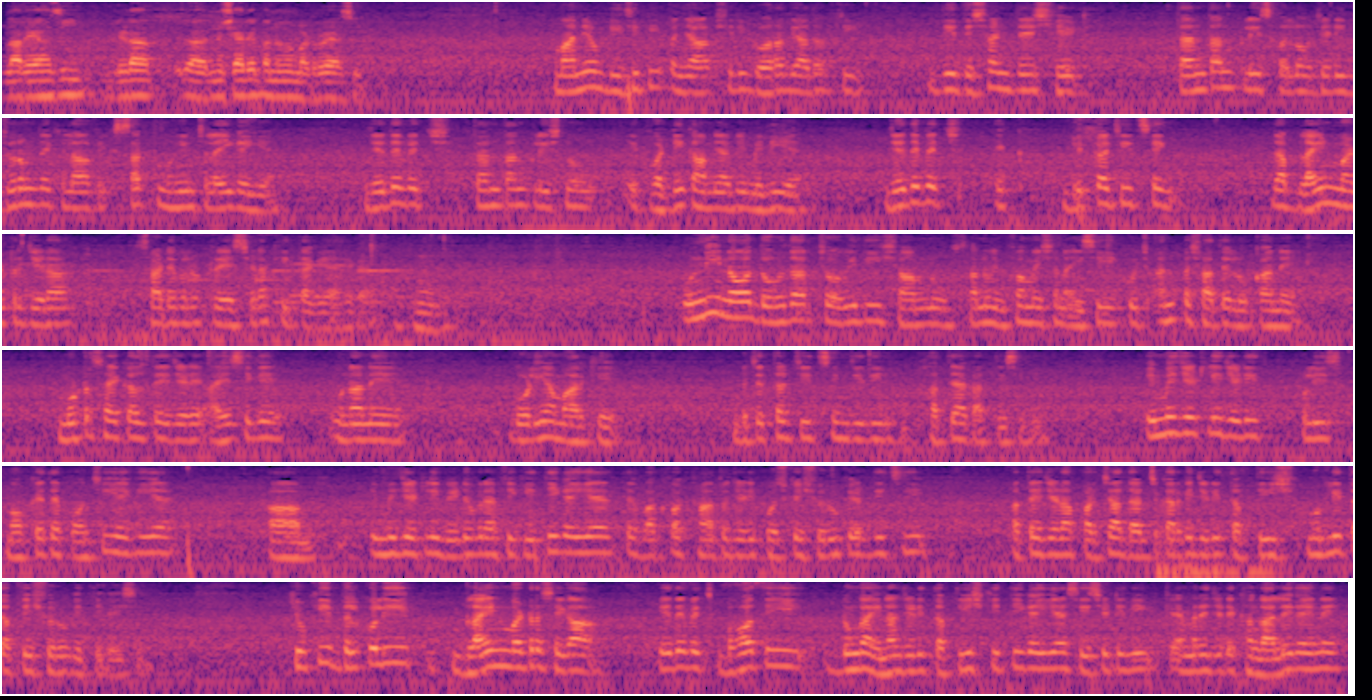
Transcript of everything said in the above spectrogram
ਮਾਮਲਾ ਰਿਹਾ ਸੀ ਜਿਹੜਾ ਨਸ਼ਹਿਰੇ ਪੰਨੂ ਵਿੱਚ ਮਰਡਰ ਹੋਇਆ ਸੀ। ਮਾਨਯੋਗ ਡੀਜੀਪੀ ਪੰਜਾਬ ਸ਼੍ਰੀ ਗੌਰਵ ਯਾਦਵ ਜੀ ਦੀ ਦਿਸ਼ਾ ਨਿਰਦੇਸ਼ ਹੇਠ ਤਰਨਤਾਰਨ ਪੁਲਿਸ ਵੱਲੋਂ ਜਿਹੜੀ ਜੁਰਮ ਦੇ ਖਿਲਾਫ ਇੱਕ ਸਖਤ ਮੁਹਿੰਮ ਚਲਾਈ ਗਈ ਹੈ ਜਿਹਦੇ ਵਿੱਚ ਤਰਨਤਾਰਨ ਪੁਲਿਸ ਨੂੰ ਇੱਕ ਵੱਡੀ ਕਾਮਯਾਬੀ ਮਿਲੀ ਹੈ ਜਿਹਦੇ ਵਿੱਚ ਇੱਕ ਬਿਕਰਜੀਤ ਸਿੰਘ ਦਾ ਬਲਾਈਂਡ ਮਰਡਰ ਜਿਹੜਾ ਸਾਡੇ ਵੱਲੋਂ ਟ੍ਰੇਸ ਜਿਹੜਾ ਕੀਤਾ ਗਿਆ ਹੈਗਾ। 19/9/2024 ਦੀ ਸ਼ਾਮ ਨੂੰ ਸਾਨੂੰ ਇਨਫੋਰਮੇਸ਼ਨ ਆਈ ਸੀ ਕੁਝ ਅਣਪਛਾਤੇ ਲੋਕਾਂ ਨੇ ਮੋਟਰਸਾਈਕਲ ਤੇ ਜਿਹੜੇ ਆਏ ਸੀਗੇ, ਉਹਨਾਂ ਨੇ ਗੋਲੀਆਂ ਮਾਰ ਕੇ ਬਚਿੱਤਰਜੀਤ ਸਿੰਘ ਜੀ ਦੀ ਹੱਤਿਆ ਕਰਤੀ ਸੀਗੀ। ਇਮੀਡੀਏਟਲੀ ਜਿਹੜੀ ਪੁਲਿਸ ਮੌਕੇ ਤੇ ਪਹੁੰਚੀ ਹੈਗੀ ਹੈ ਇਮੀਡੀਏਟਲੀ ਵੀਡੀਓਗ੍ਰਾਫੀ ਕੀਤੀ ਗਈ ਹੈ ਤੇ ਵੱਖ-ਵੱਖ ਥਾਂ ਤੋਂ ਜਿਹੜੀ ਪੁੱਛਗਿੱਛ ਸ਼ੁਰੂ ਕਰ ਦਿੱਤੀ ਸੀ ਅਤੇ ਜਿਹੜਾ ਪਰਚਾ ਦਰਜ ਕਰਕੇ ਜਿਹੜੀ ਤਫਤੀਸ਼, ਮੁੱਢਲੀ ਤਫਤੀਸ਼ ਸ਼ੁਰੂ ਕੀਤੀ ਗਈ ਸੀ। ਕਿਉਂਕਿ ਬਿਲਕੁਲ ਹੀ ਬਲਾਈਂਡ ਮਰਡਰ ਸੀਗਾ ਇਹਦੇ ਵਿੱਚ ਬਹੁਤ ਹੀ ਡੂੰਘਾਈ ਨਾਲ ਜਿਹੜੀ ਤਫਤੀਸ਼ ਕੀਤੀ ਗਈ ਹੈ, ਸੀਸੀਟੀਵੀ ਕੈਮਰੇ ਜਿਹੜੇ ਖੰਗਾਲੇ ਗਏ ਨੇ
